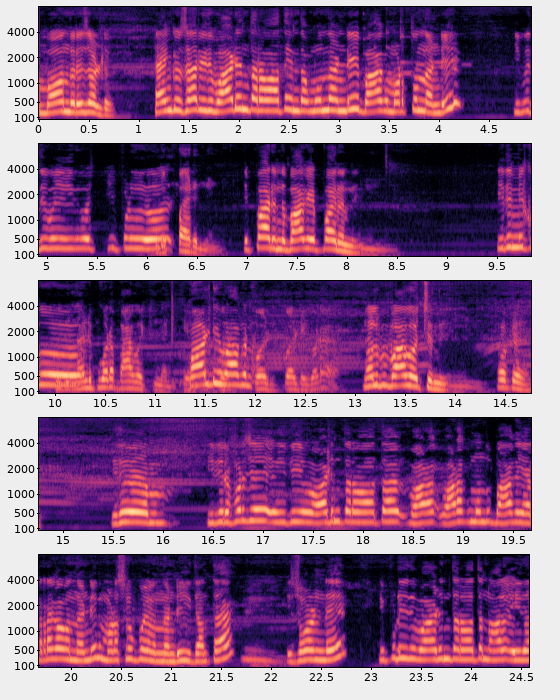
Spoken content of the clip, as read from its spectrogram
బాగుంది రిజల్ట్. థ్యాంక్ యూ సార్. ఇది వాడిన తర్వాత ఇంతకు ముందండి బాగా ముడుతుందండి. ఇప్పుడు ఇప్పుడు ఇప్పారిందండి ఇప్పారింది బాగా ఇప్పారింది ఇది మీకు నలుపు కూడా బాగా వచ్చిందండి. క్వాలిటీ బాగా- క్వాలిటీ కూడా నలుపు బాగా వచ్చింది. ఓకే. ఇది ఇది రిఫర్ చే ఇది వాడిన తర్వాత వాడక ముందు బాగా ఎర్రగా ఉందండి ఇది ముడసపోయి ఉందండి ఇదంతా. ఇది చూడండి ఇప్పుడు ఇది వాడిన తర్వాత నాలుగు ఐదు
